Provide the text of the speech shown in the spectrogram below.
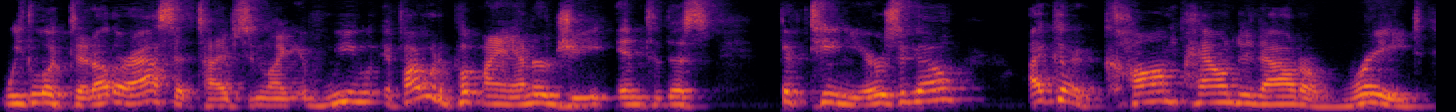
we looked at other asset types and like if we if I would have put my energy into this 15 years ago, I could have compounded out a rate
